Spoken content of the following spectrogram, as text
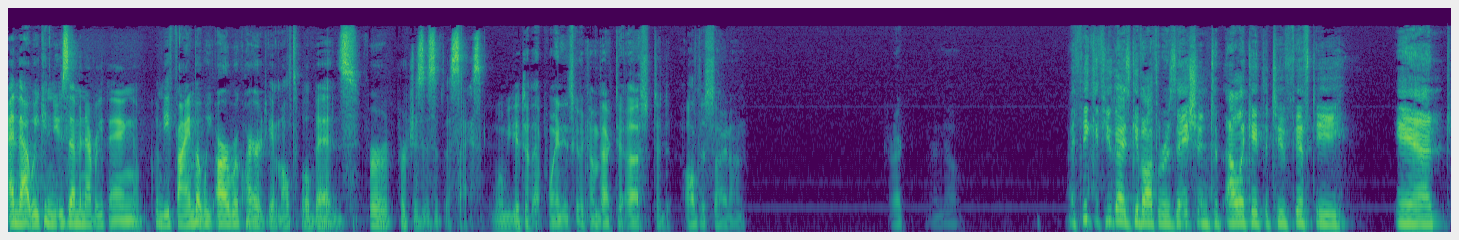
and that we can use them and everything can be fine. But we are required to get multiple bids for purchases of this size. When we get to that point, it's going to come back to us to all decide on. Correct? Or no? I think if you guys give authorization to allocate the 250 and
